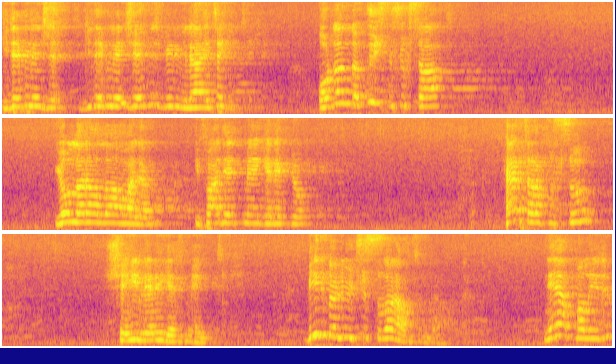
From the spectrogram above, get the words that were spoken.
gidebilece gidebileceğimiz bir vilayete gittik. Oradan da üç buçuk saat yolları Allahu Alem ifade etmeye gerek yok. Her tarafı su şehirleri gezmeye gittik. Bir bölü üçü sular altında. Ne yapmalıydık?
